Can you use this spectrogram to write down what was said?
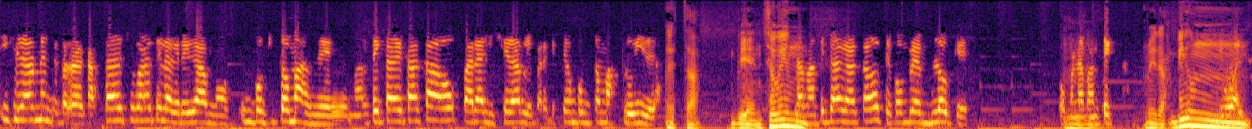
y generalmente para la cascada de chocolate le agregamos un poquito más de manteca de cacao para aligerarle, para que sea un poquito más fluida. Está. Bien, yo vi un, La manteca de cacao se compra en bloques, como la Mm. manteca. Mira. vi un, Igual.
